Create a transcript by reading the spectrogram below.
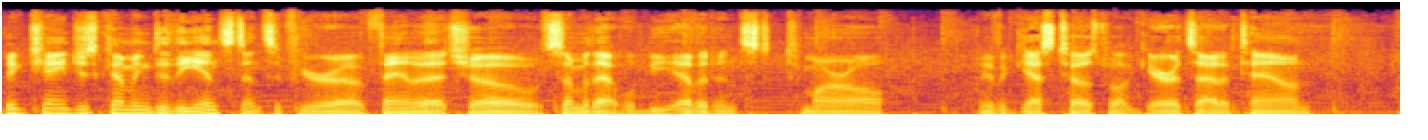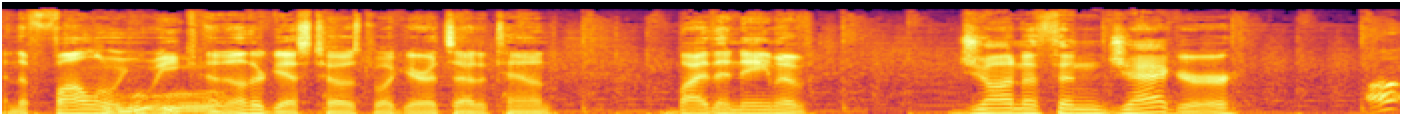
big changes coming to the instance. If you're a fan of that show, some of that will be evidenced tomorrow. We have a guest host while Garrett's out of town, and the following Ooh. week another guest host while Garrett's out of town, by the name of Jonathan Jagger. Uh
